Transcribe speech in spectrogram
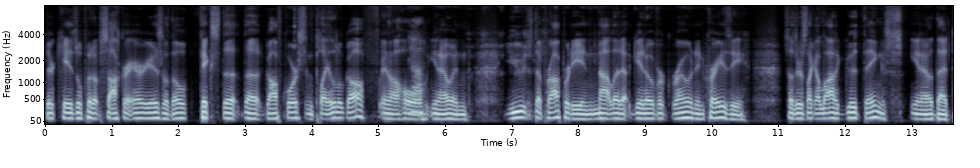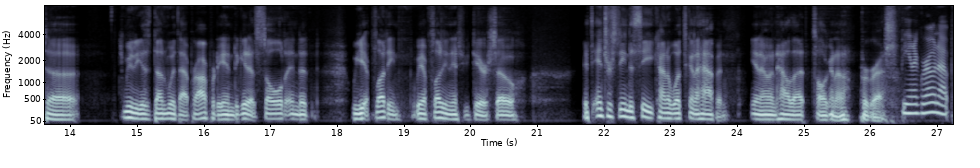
their kids will put up soccer areas or they'll fix the the golf course and play a little golf in a hole, Yeah. you know, and use the property and not let it get overgrown and crazy. So there's like a lot of good things, you know, that uh community has done with that property and to get it sold and to we get flooding. We have flooding issues here. So it's interesting to see kind of what's going to happen, you know, and how that's all going to progress. Being a grown up,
